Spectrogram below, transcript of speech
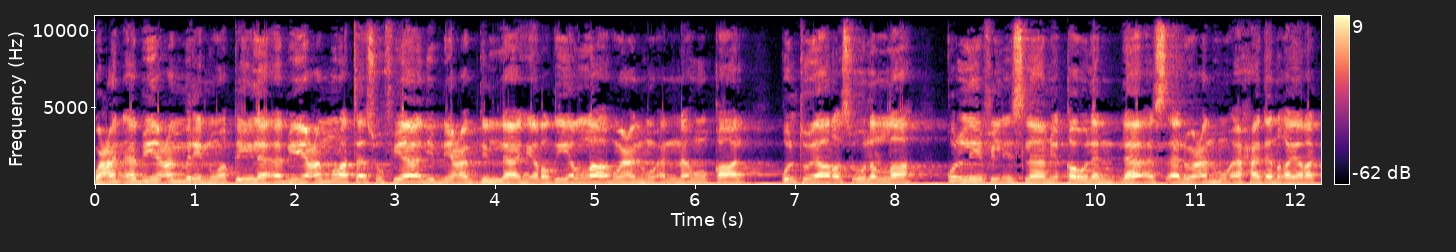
وعن أبي عمرو وقيل أبي عمرة سفيان بن عبد الله رضي الله عنه أنه قال قلت يا رسول الله قل لي في الإسلام قولا لا أسأل عنه أحدا غيرك.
